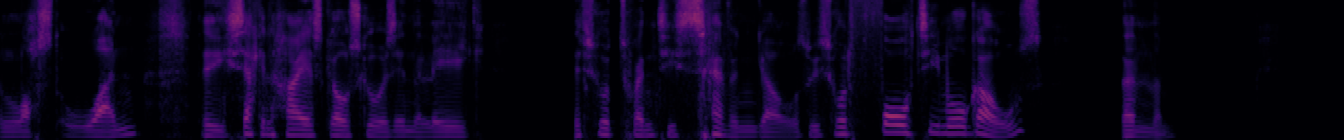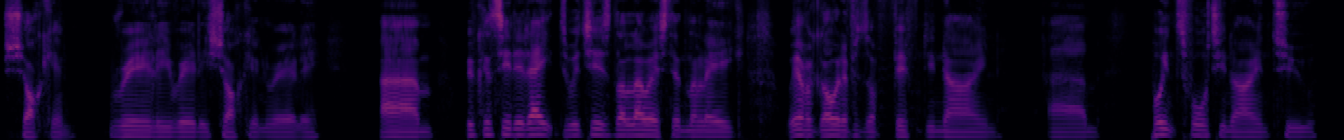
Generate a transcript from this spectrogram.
lost one. The second highest goal scorers in the league. They've scored 27 goals. We've scored 40 more goals than them. Shocking. Really, really shocking, really. Um, we've conceded eight, which is the lowest in the league. We have a goal difference of 59. Um, points 49 to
